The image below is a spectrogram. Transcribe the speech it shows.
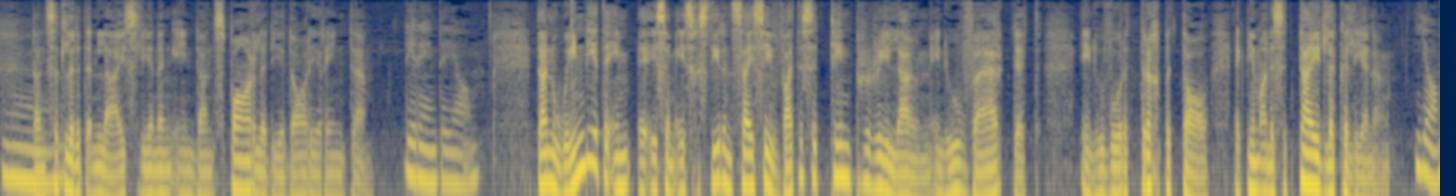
hmm. dan sit hulle dit in hulle huislening en dan spaar hulle die daardie rente die rente ja. Dan Wendy het 'n SMS gestuur en sy sê wat is 'n temporary loan en hoe werk dit en hoe word dit terugbetaal? Ek neem aan dis 'n tydelike lening. Ja.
